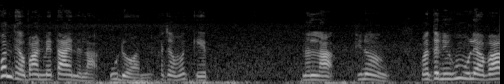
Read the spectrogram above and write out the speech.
คนแถวบ้านแม่ใต้นั่นล่ะอุดรเขาเจะมาเก็บนั่นล่ะพี่น้องมันตอนนี้ฮู้แล้วว่า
